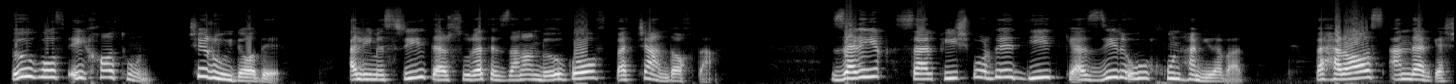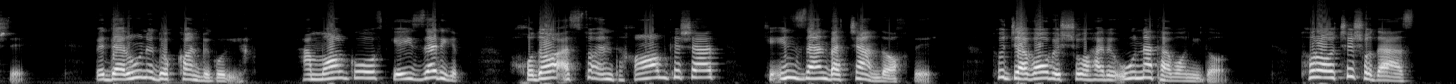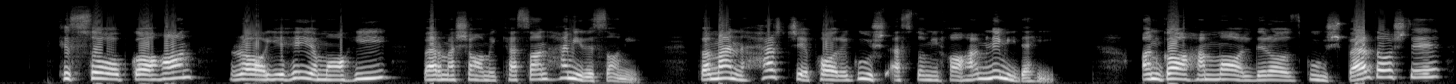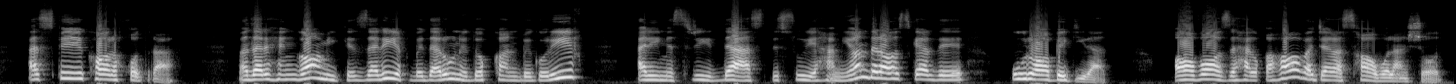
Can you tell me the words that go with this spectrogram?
به او گفت ای خاتون چه روی داده؟ علی مصری در صورت زنان به او گفت بچه انداختم. زریق سر پیش برده دید که از زیر او خون همی رود به حراس اندر گشته به درون دکان بگریخت. حمال گفت که ای زریق خدا از تو انتخام کشد که این زن بچه انداخته. تو جواب شوهر او نتوانی داد. تو را چه شده است که صبحگاهان رایحه ماهی بر مشام کسان همی رسانی؟ و من هرچه پار گوشت از تو می‌خواهم نمی‌دهی. آنگاه حمال دراز گوش برداشته از پی کار خود رفت و در هنگامی که زریق به درون دکان بگریخت علی مصری دست به سوی همیان دراز کرده او را بگیرد. آواز حلقه ها و جرس ها بلند شد.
